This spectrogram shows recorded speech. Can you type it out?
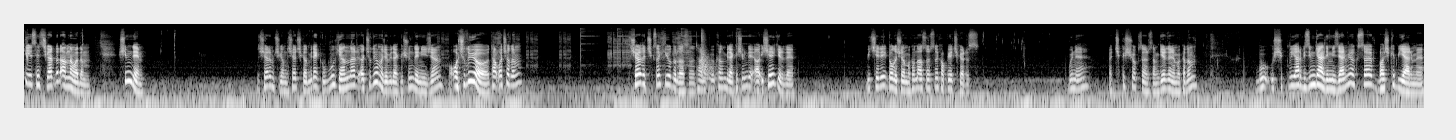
diye ses çıkarttılar anlamadım. Şimdi Dışarı mı çıkalım? Dışarı çıkalım. Bir dakika bu yanlar açılıyor mu acaba? Bir dakika şunu deneyeceğim. Açılıyor. Tamam açalım. Dışarıda çıksak iyi olurdu aslında. Tamam bakalım bir dakika. Şimdi Aa, içeri girdi. Bir içeri dolaşalım bakalım. Daha sonrasında kapıya çıkarız. Bu ne? Ha, çıkış yok sanırsam. Geri dönelim bakalım. Bu ışıklı yer bizim geldiğimiz yer mi yoksa başka bir yer mi?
